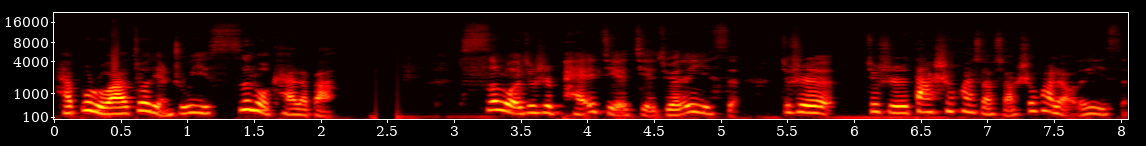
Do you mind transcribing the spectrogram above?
还不如啊做点主意撕落开了吧。思落就是排解、解决的意思，就是就是大事化小、小事化了的意思。”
